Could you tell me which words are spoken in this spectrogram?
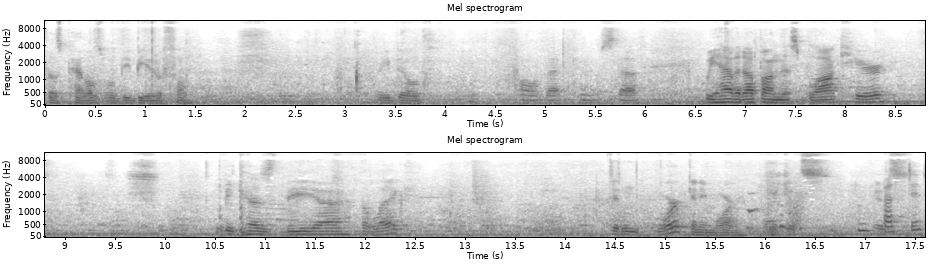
Those pedals will be beautiful. Rebuild all of that kind of stuff. We have it up on this block here because the uh, the leg didn't work anymore. Like it's, it's busted.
